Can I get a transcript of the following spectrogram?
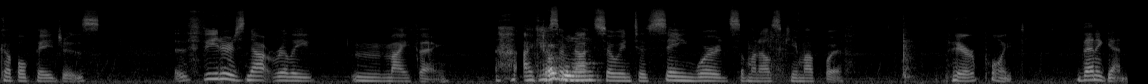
couple pages. Theater's not really my thing. I guess I'm not so into saying words someone else came up with. Fair point. Then again,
